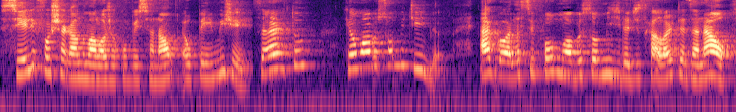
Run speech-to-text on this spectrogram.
se ele for chegar numa loja convencional, é o PMG, certo? Que é uma sob medida. Agora, se for um móvel sob medida de escala artesanal,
